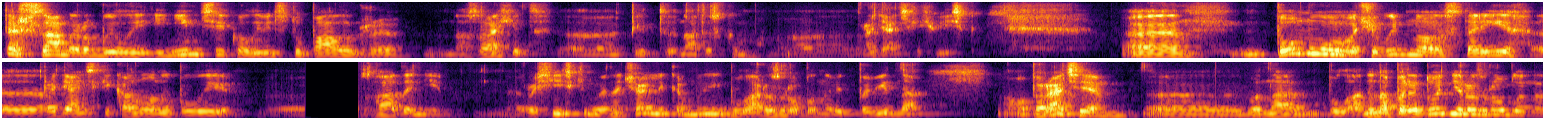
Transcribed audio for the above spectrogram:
Те ж саме робили і німці, коли відступали вже на захід е, під натиском е, радянських військ. Е, Тому, очевидно, старі е, радянські канони були е, згадані російськими воєначальниками, і була розроблена відповідна операція. Е, Вона була не напередодні розроблена,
